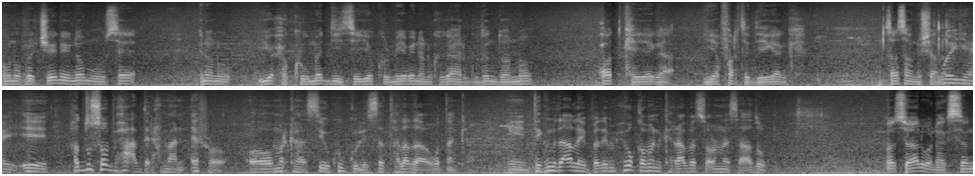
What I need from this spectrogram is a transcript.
oonu rajaynayno muuse inaanu iyo xukuumaddiisa iyo kulmiyaba inaanu kaga argudan doonno codkayaga iyo farta deegaanka waayahay hadduu soo baxo cabdiraxmaan ciro oo markaasi ku guulaysta talada waddanka degmada allay baday muxuu qaban karaabas odhanaysaa adugu waa su'aal wanaagsan.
